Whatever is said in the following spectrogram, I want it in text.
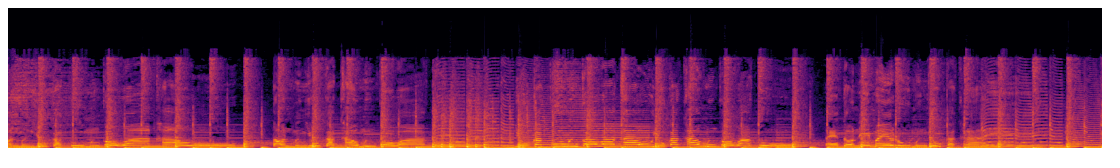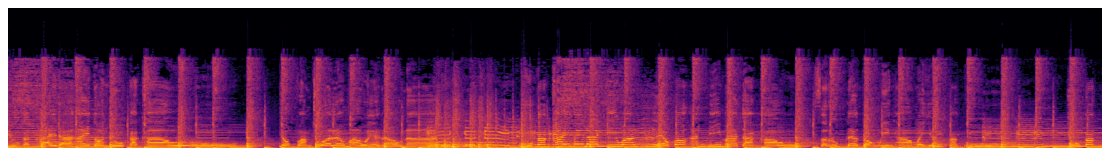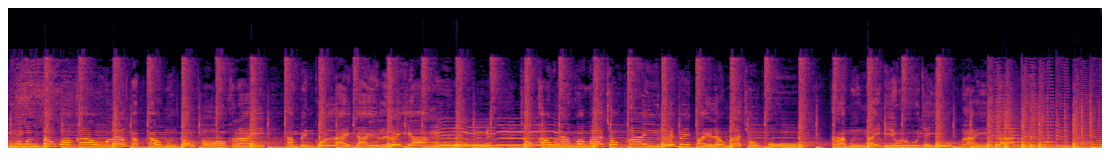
อนมึงอยู่กับกูมึงก็ว่าเขา ตอนมึงอยู่กับเขามึงก็ว่ากู อยู่กับกูมึงก็ว่าเขา อยู่กับเขามึงก็ว่ากู แต่ตอนนี้ไม่รู้มึงอยู่กับใคร อยู่กับใครได้ให้ตอนอยู่กับเขา ยกความชั่วแล้วเมาให้เราหน้าดูอยู่กับใครไม่ได้กี่วัน แล้วก็หันหนีมาจากเขา สรุปแล้วต้องวิ่งเอามาอยู่กับกูำเป็นคนหลายใจเหลืออย่างงูฉกเขาแล้วก็มาฉกใครเหลือไม่ไปแล้วมาฉกกู ถ้ามึงไม่มีรู้จะอยู่ไงกัน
